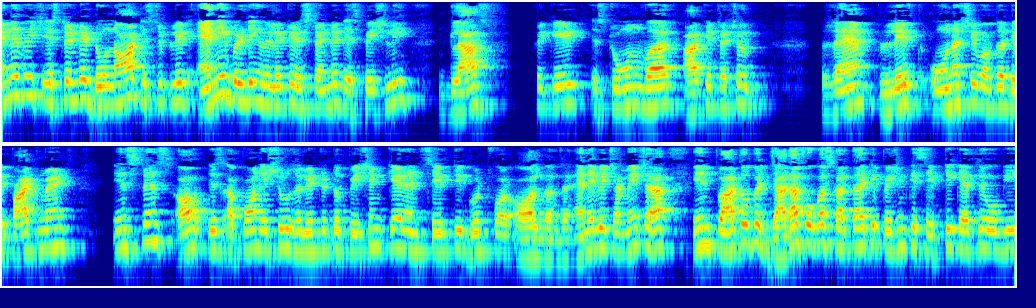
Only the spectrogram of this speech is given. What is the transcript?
NABH standard do not stipulate any building related standard specially glass facade stone work architecture ramp lift ownership of the department Instance of is upon issues related to patient care and safety good for all concerned. NABH हमेशा इन बातों पर ज़्यादा फोकस करता है कि पेशेंट की सेफ्टी कैसे होगी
